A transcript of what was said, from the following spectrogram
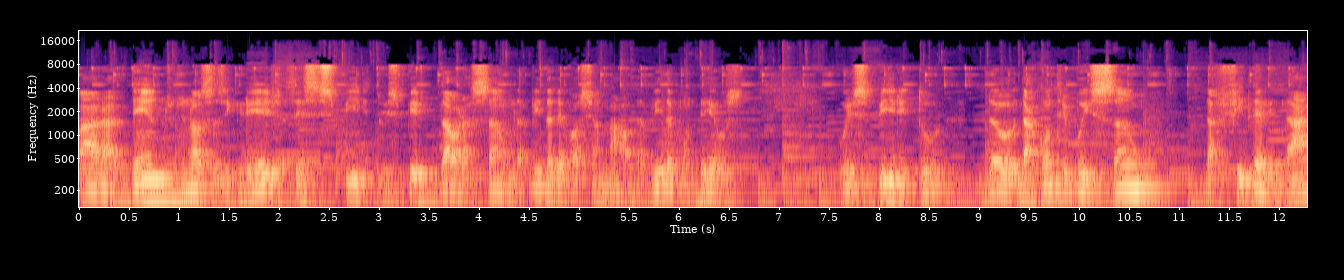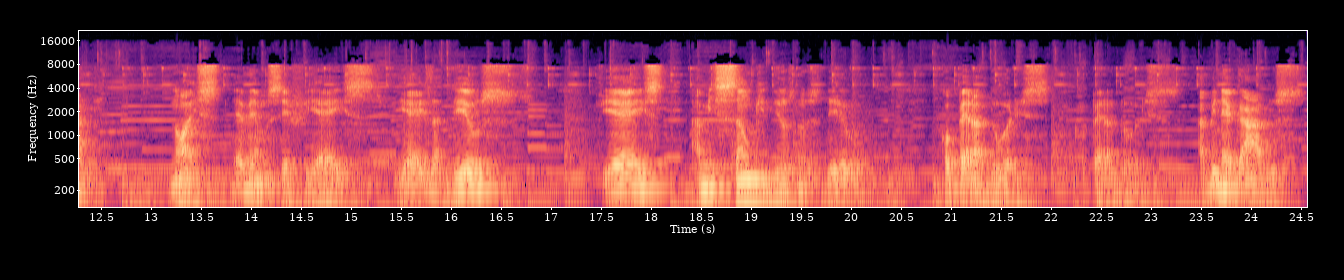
para dentro de nossas igrejas esse espírito, o espírito da oração, da vida devocional, da vida com Deus, o espírito do, da contribuição, da fidelidade. Nós devemos ser fiéis, fiéis a Deus, fiéis a missão que Deus nos deu, cooperadores, cooperadores, abnegados,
